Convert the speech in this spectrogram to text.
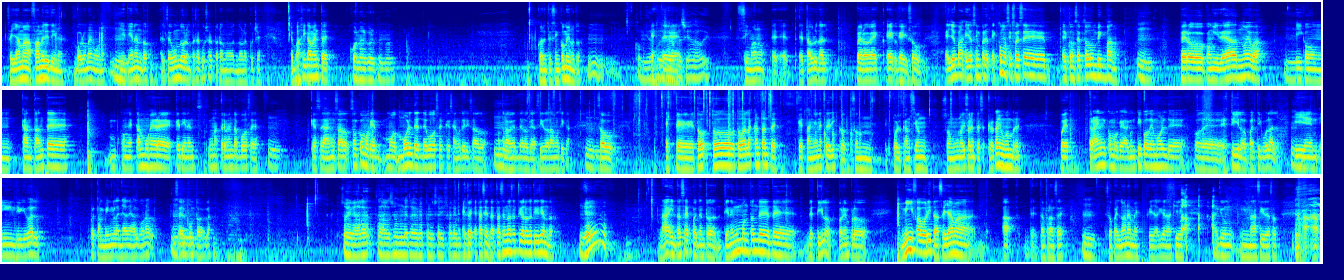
Se llama Family Dinner, volumen 1. Y tienen dos. El segundo lo empecé a escuchar, pero no, no lo escuché. Es básicamente ¿Cuál algo el primero? 45 minutos. Mm, comida Este- puede ser apreciada hoy. Sí, mano, eh, eh, está brutal. Pero es, eh, ok, so, ellos van, ellos siempre, es como si fuese el concepto de un Big Bang, Mm, pero con ideas nuevas mm, y con cantantes, con estas mujeres que tienen unas tremendas voces mm, que se han usado, son como que mo- moldes de voces que se han utilizado a través de lo que ha sido la música. So, este, to- todo, todas las cantantes que están en este disco son, por canción, son uno diferentes. Creo que hay un hombre, pues traen como que algún tipo de molde o de estilo particular. Y en individual, pues también le añaden algo nuevo. Ese es el punto, ¿verdad? So, que cada, cada canción le trae una experiencia diferente. Está, haciendo- ¿Está haciendo sentido lo que estoy diciendo? Yeah. Nada, y entonces, pues dentro, tienen un montón de, de, de estilos. Por ejemplo, mi favorita se llama. Ah, de- está en francés. Mm. So, perdónenme si hay alguien aquí, algún nazi de eso. A- a-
